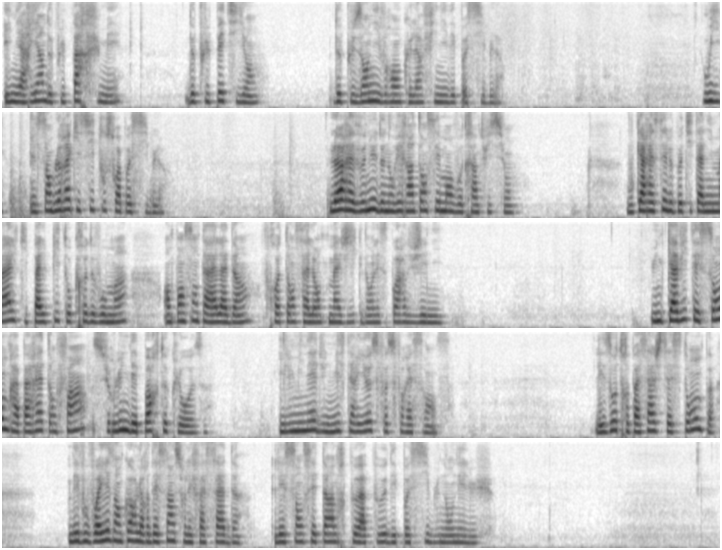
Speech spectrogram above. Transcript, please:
Il n'y a rien de plus parfumé, de plus pétillant, de plus enivrant que l'infini des possibles. Oui, il semblerait qu'ici tout soit possible. L'heure est venue de nourrir intensément votre intuition. Vous caressez le petit animal qui palpite au creux de vos mains en pensant à Aladdin frottant sa lampe magique dans l'espoir du génie. Une cavité sombre apparaît enfin sur l'une des portes closes, illuminée d'une mystérieuse phosphorescence. Les autres passages s'estompent, mais vous voyez encore leurs dessins sur les façades, laissant s'éteindre peu à peu des possibles non élus.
